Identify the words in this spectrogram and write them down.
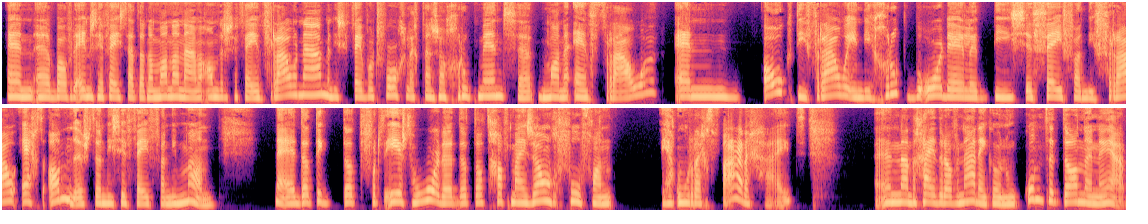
En boven de ene cv staat dan een mannennaam, een andere cv een vrouwennaam. En die cv wordt voorgelegd aan zo'n groep mensen, mannen en vrouwen. En ook die vrouwen in die groep beoordelen die cv van die vrouw echt anders dan die cv van die man. Nee, dat ik dat voor het eerst hoorde, dat, dat gaf mij zo'n gevoel van ja, onrechtvaardigheid. En dan ga je erover nadenken, en hoe komt het dan? En nou ja,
